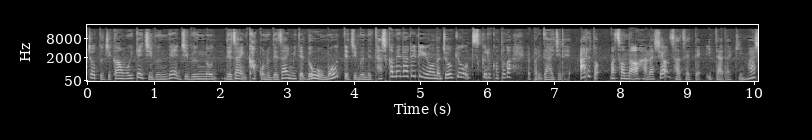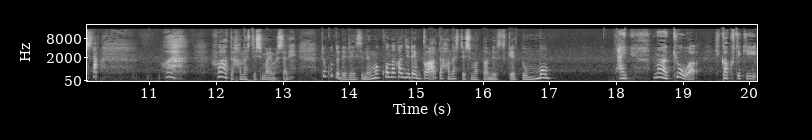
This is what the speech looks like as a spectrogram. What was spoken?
ちょっと時間を置いて自分で自分のデザイン、過去のデザイン見てどう思うって自分で確かめられるような状況を作ることがやっぱり大事であると。まあ、そんなお話をさせていただきました。はあふわーって話してしまいましたね。ということでですね、まあ、こんな感じでバーって話してしまったんですけども、はい。まあ今日は比較的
